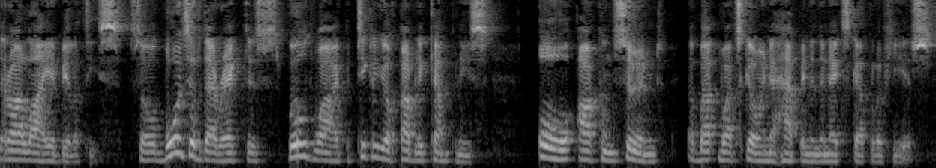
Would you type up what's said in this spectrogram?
there are liabilities. So boards of directors worldwide, particularly of public companies, all are concerned about what's going to happen in the next couple of years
